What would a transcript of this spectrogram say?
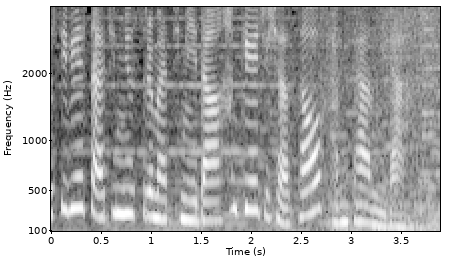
CBS 아침 뉴스를 마칩니다. 함께 해주셔서 감사합니다.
